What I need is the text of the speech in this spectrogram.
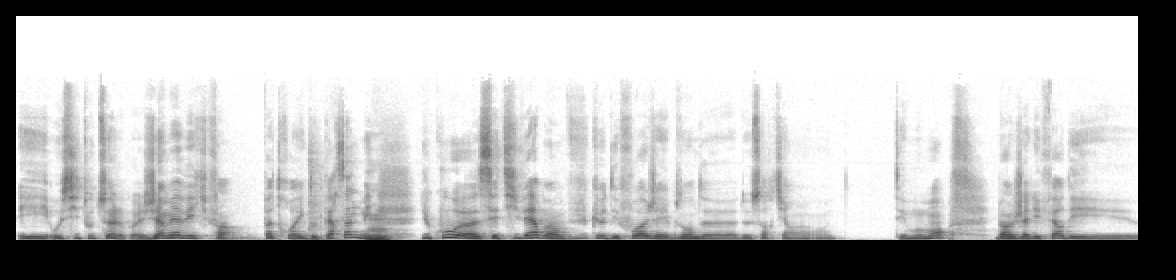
et aussi toute seule, quoi. Jamais avec, enfin, pas trop avec d'autres personnes, mais Mm. du coup, euh, cet hiver, ben, vu que des fois j'avais besoin de, de sortir un- des moments, ben, j'allais faire des,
